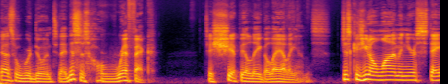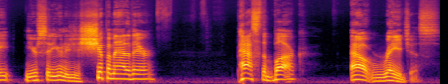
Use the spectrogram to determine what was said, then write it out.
That's what we're doing today. This is horrific to ship illegal aliens. Just because you don't want them in your state, in your city, you're going to just ship them out of there? Pass the buck? Outrageous.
